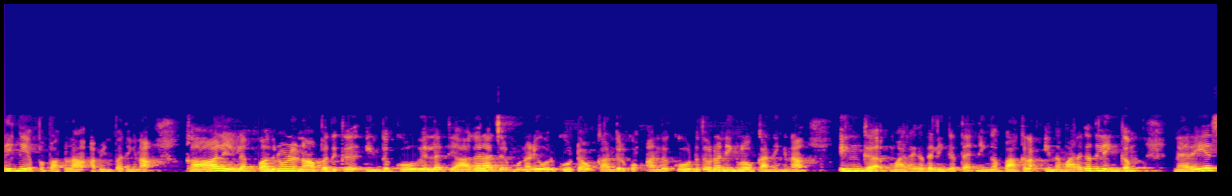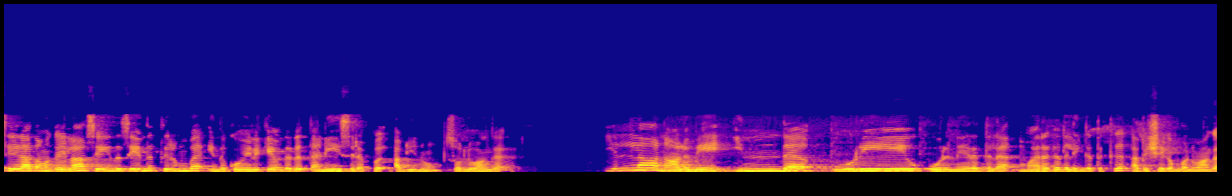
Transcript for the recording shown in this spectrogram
நீங்கள் எப்போ பார்க்கலாம் அப்படின்னு பார்த்தீங்கன்னா காலையில் பதினொன்று நாற்பதுக்கு இந்த கோவிலில் தியாகராஜர் முன்னாடி ஒரு கூட்டம் உட்காந்துருக்கும் அந்த கூட்டத்தோட நீங்களும் உட்காந்திங்கன்னா இங்கே மரகதலிங்கத்தை நீங்கள் பார்க்கலாம். இந்த மரகதலிங்கம் நிறைய சேராதவங்க எல்லாம் சேர்ந்து சேர்ந்து திரும்ப இந்த கோயிலுக்கே வந்தது தனி சிறப்பு அப்படின்னும் சொல்லுவாங்க. எல்லா நாளுமே இந்த ஒரே ஒரு நேரத்தில் மரகதலிங்கத்துக்கு அபிஷேகம் பண்ணுவாங்க.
